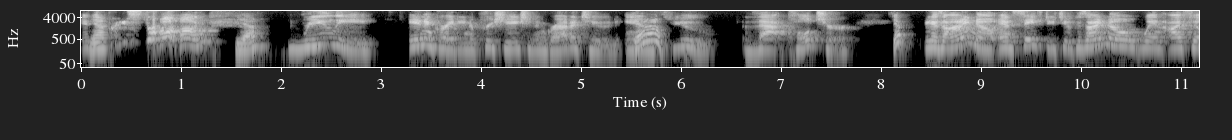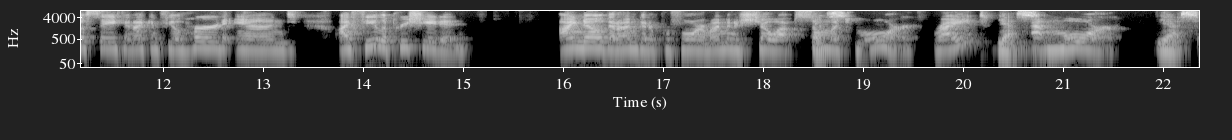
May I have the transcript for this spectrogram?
it's Yeah. pretty strong, yeah. really integrating appreciation and gratitude Yeah. into that culture. Yep. Because I know, and safety too, because I know when I feel safe and I can feel heard and I feel appreciated, I know that I'm going to perform. I'm going to show up so Yes. much more, right? Yes. At more. Yes.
